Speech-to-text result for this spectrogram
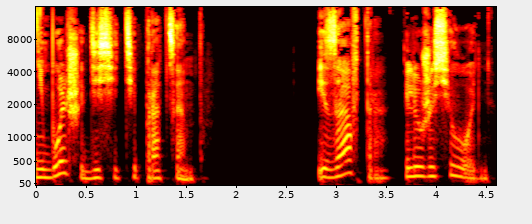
не больше 10%. И завтра или уже сегодня,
